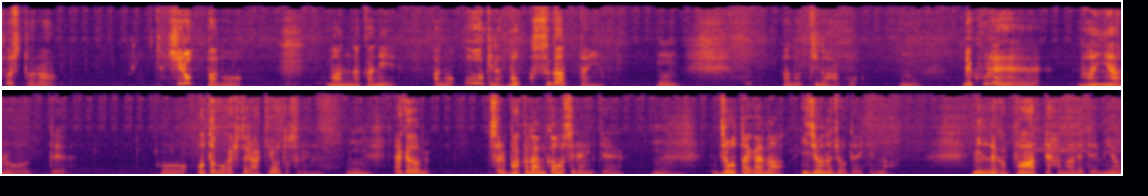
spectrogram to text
そしたら、広っ端の真ん中に、あの、大きなボックスがあったんよ。うん。うん。あの、木の箱。うん。で、これ、なんやろうって、こう、男が一人開けようとするんよ。うん。だけど、それ爆弾かもしれんけん。状態がな、異常な状態やけんな。みんながバーって離れて見よっ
